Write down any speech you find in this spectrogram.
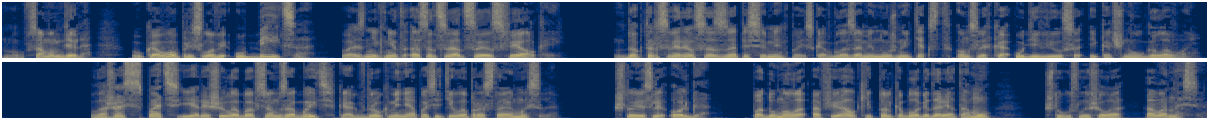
Ну, в самом деле, у кого при слове «убийца» возникнет ассоциация с фиалкой? Доктор сверился с записями, поискав глазами нужный текст, он слегка удивился и качнул головой. Ложась спать, я решил обо всем забыть, как вдруг меня посетила простая мысль. Что если Ольга подумала о фиалке только благодаря тому, что услышала о Ванессе?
